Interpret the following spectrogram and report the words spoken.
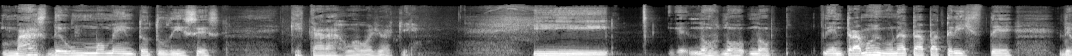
más de un momento tú dices, ¿qué carajo hago yo aquí? Y nos, entramos en una etapa triste de,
